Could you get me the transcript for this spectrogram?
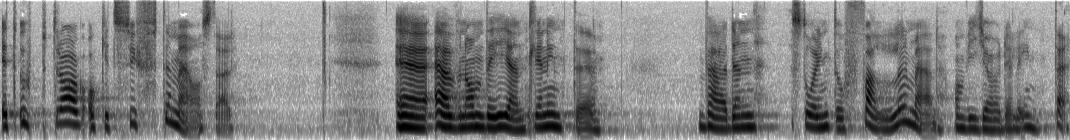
ett uppdrag och ett syfte med oss där. Eh, även om det egentligen inte, världen står inte och faller med om vi gör det eller inte.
